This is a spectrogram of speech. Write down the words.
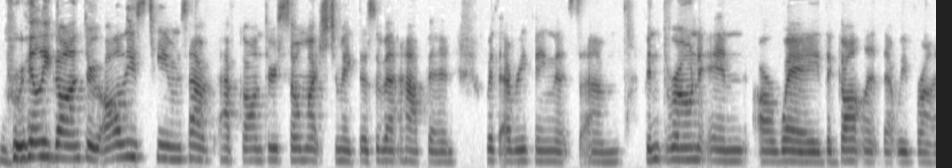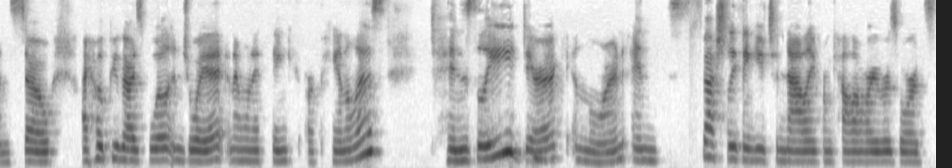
really gone through all these teams have have gone through so much to make this event happen with everything that's um, been thrown in our way the gauntlet that we've run. So i hope you guys will enjoy it and i want to thank our panelists tinsley derek and lauren and especially thank you to natalie from kalahari resorts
